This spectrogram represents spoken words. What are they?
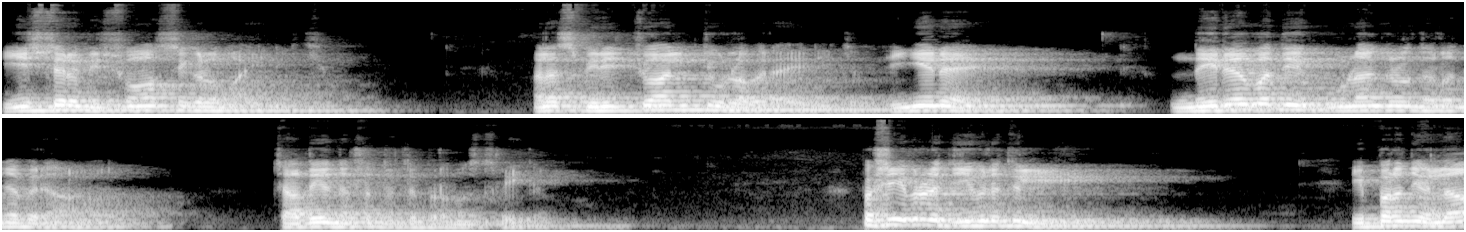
ഈശ്വര വിശ്വാസികളുമായിരിക്കും നല്ല സ്പിരിച്വാലിറ്റി ഉള്ളവരായിരിക്കും. ഇങ്ങനെ നിരവധി ഗുണങ്ങൾ നിറഞ്ഞവരാണ് ചതയ നക്ഷത്രത്തിൽ പിറന്ന സ്ത്രീകൾ. പക്ഷേ ഇവരുടെ ജീവിതത്തിൽ ഈ പറഞ്ഞ എല്ലാ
